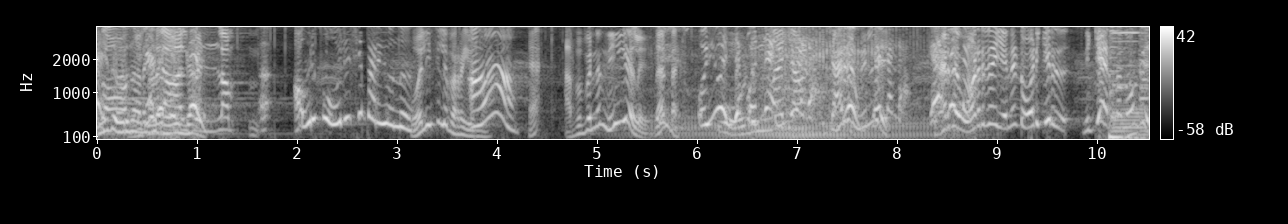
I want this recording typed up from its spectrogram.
ഇത് ഒരു നടക്കല. നാട്ടിലാൽ വെള്ളം. അ- അവർ പോലീസിൽ പറയൂന്ന് പോലീസിൽ പറയൂ ആ. ഏ, അപ്പൊ പിന്നെ നീ കേൾ ഓടരുത് എന്നിട്ട് ഓടിക്കരുത്. നിക്കാൻ നോക്ക്.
